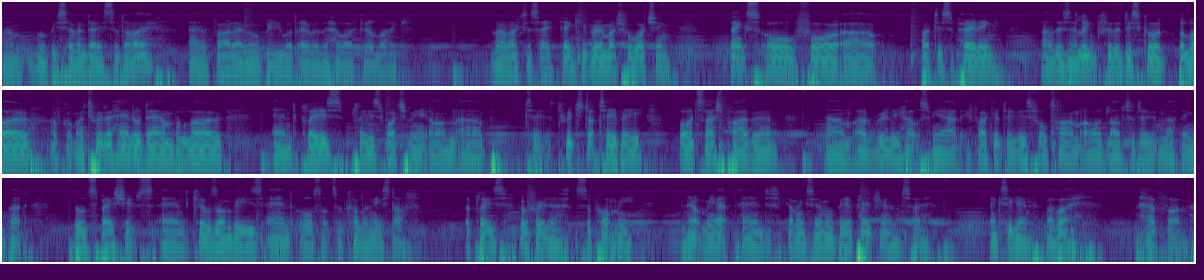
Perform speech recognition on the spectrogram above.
um, will be seven days to die, and Friday will be whatever the hell I feel like. But I'd like to say thank you very much for watching. Thanks all for uh, participating. Uh, there's a link for the Discord below. I've got my Twitter handle down below, and please, please watch me on uh, twitch.tv forward slash Pieburn. Um, it really helps me out. If I could do this full time, I would love to do nothing but build spaceships and kill zombies and all sorts of colony stuff. So please feel free to support me and help me out. And coming soon will be a Patreon. So thanks again. Bye bye. Have fun.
